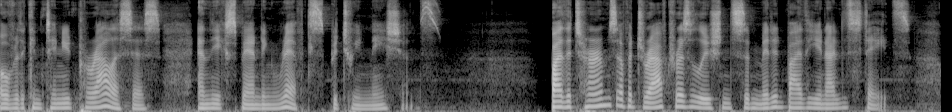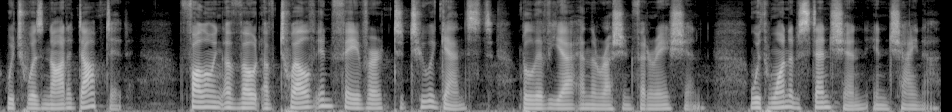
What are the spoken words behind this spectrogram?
over the continued paralysis and the expanding rifts between nations. By the terms of a draft resolution submitted by the United States, which was not adopted, following a vote of 12 in favor to 2 against Bolivia and the Russian Federation, with one abstention in China.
